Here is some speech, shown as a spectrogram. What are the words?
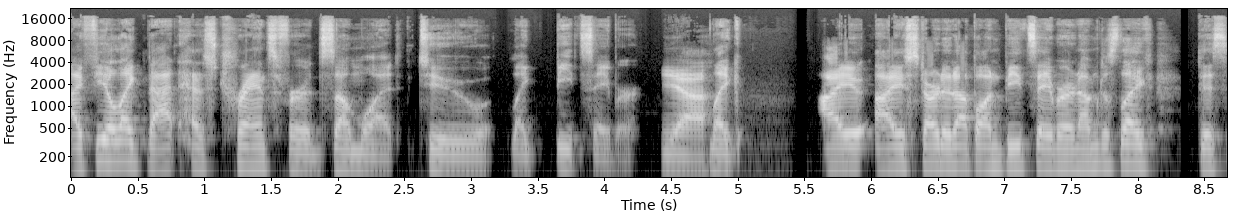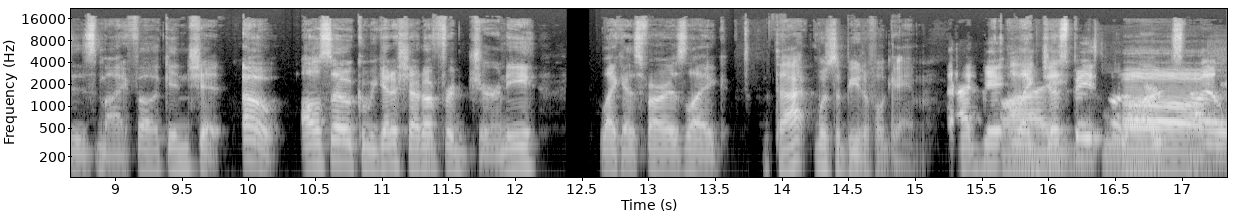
I feel like that has transferred somewhat to like Beat Saber. yeah. Like I I started up on Beat Saber and I'm just like, this is my fucking shit. Oh, also, can we get a shout out for Journey? Like as far as like That was a beautiful game. that game, like just based on art style,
